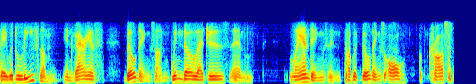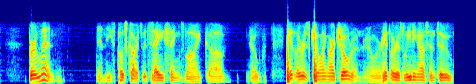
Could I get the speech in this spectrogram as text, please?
they would leave them in various buildings on window ledges and landings in public buildings all across Berlin. And these postcards would say things like, uh, you know, Hitler is killing our children, or Hitler is leading us into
